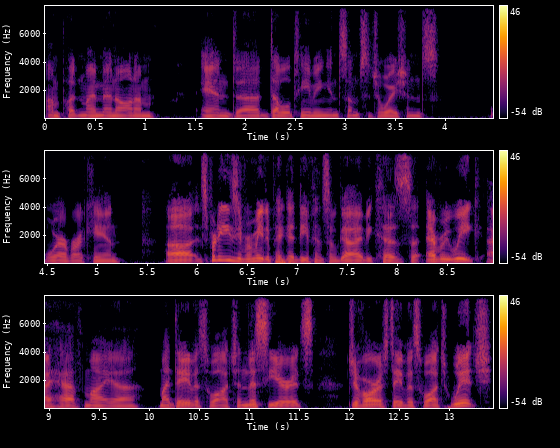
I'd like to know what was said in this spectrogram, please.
I'm putting my men on them and uh, double teaming in some situations wherever I can. Uh, it's pretty easy for me to pick a defensive guy because every week I have my uh, my Davis watch, and this year it's Javaris Davis watch, which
